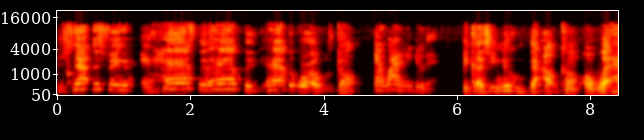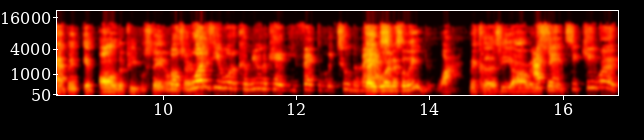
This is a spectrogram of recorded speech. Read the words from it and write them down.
he snapped his finger, and half the half the half the world was gone. And why did he do that? because he knew the outcome of what happened if all the people stayed on But what if he would have communicated effectively to the man? They wouldn't have believed it Why? because he already I said, see, keyword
